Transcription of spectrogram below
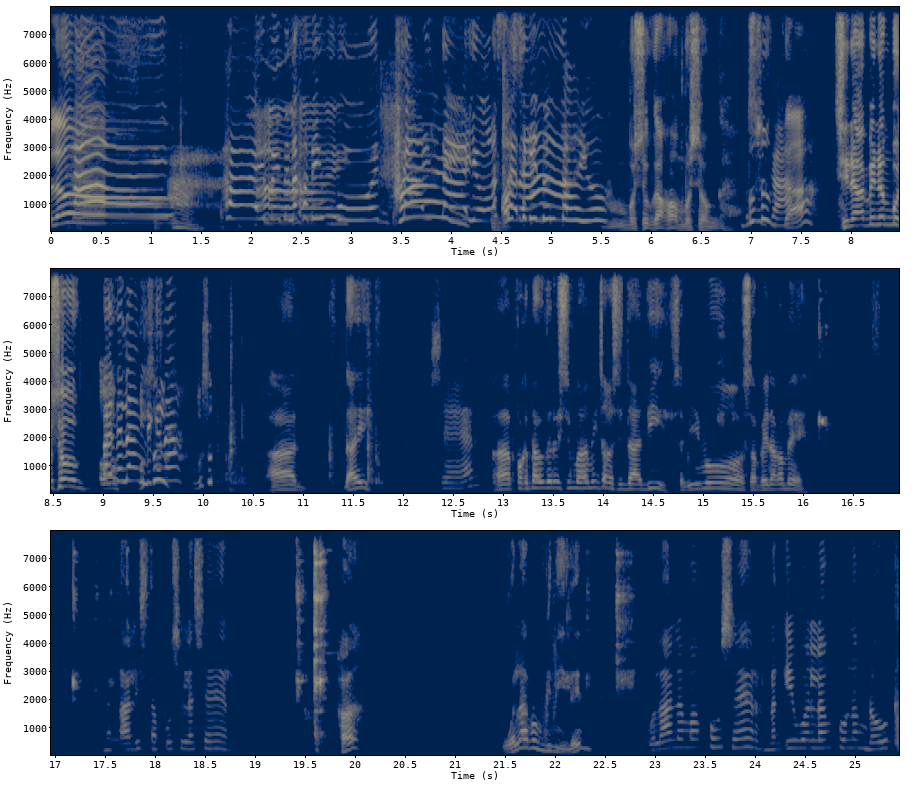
Hello! Hi, may dala kaming food. Kain tayo. Oh, sige, doon tayo. Busog ako, busog. Busog ka? Sinabi ng busog! Ano lang, lika na. Ah, Day, Sir, ah, pakatawag na rin si Mami tsaka si Daddy. Sabihin mo, sabay na kami. Nakalis na po sila, sir. Ha? Wala bang binilin? Wala naman po, sir. Nag-iwan lang po ng note.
